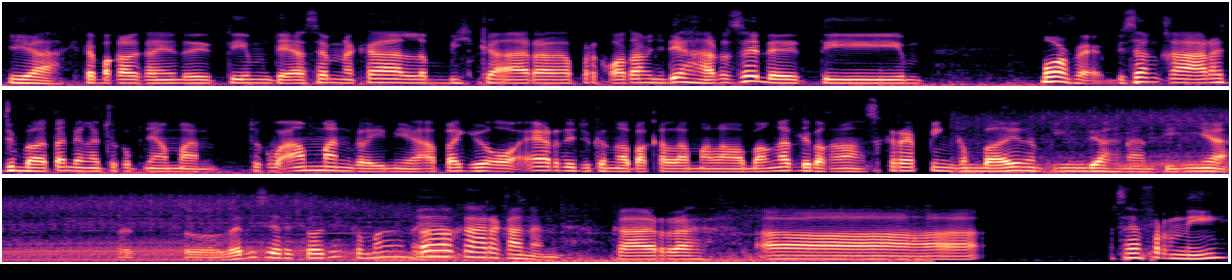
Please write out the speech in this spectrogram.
Iya, kita bakal kalian dari tim TSM mereka lebih ke arah perkotaan. Jadi harusnya dari tim Morphe bisa ke arah jembatan dengan cukup nyaman, cukup aman kali ini ya. Apalagi OR dia juga nggak bakal lama-lama banget, dia bakal scrapping kembali dan pindah nantinya. Betul. Tadi circle-nya ke mana Eh, ya? ke arah kanan, ke arah uh, Severny,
